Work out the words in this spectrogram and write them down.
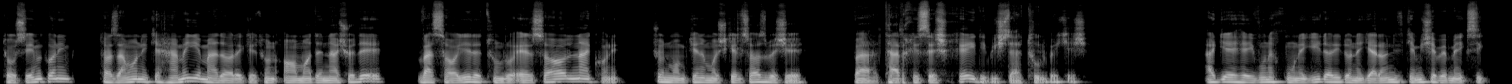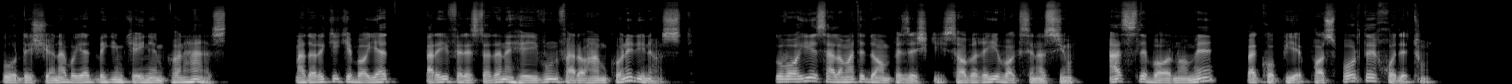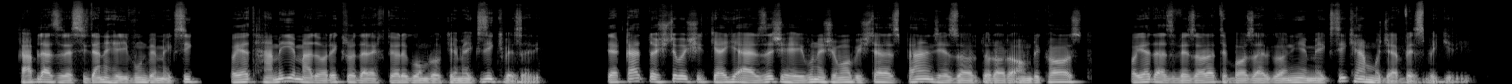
توصیه می‌کنیم تا زمانی که همه مدارکتون آماده نشده وسایلتون رو ارسال نکنید چون ممکنه مشکل ساز بشه و ترخیصش خیلی بیشتر طول بکشه. اگه حیوان خونگی دارید و نگرانید که میشه به مکزیک بردش یا نه باید بگیم که این امکان هست. مدارکی که باید برای فرستادن حیوان فراهم کنید ایناست. گواهی سلامت دامپزشکی، سابقه واکسیناسیون، اصل بارنامه و کپی پاسپورت خودتون. قبل از رسیدن حیوان به مکزیک باید همه مدارک رو در اختیار گمرک مکزیک بذارید. دقت داشته باشید که اگه ارزش حیوان شما بیشتر از 5000 دلار آمریکاست، باید از وزارت بازرگانی مکزیک هم مجوز بگیرید.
